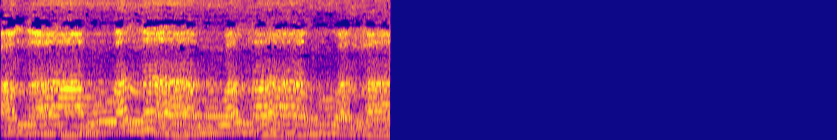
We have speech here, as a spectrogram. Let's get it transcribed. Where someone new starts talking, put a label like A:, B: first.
A: Allahu, Allahu, Allahu, Allahu.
